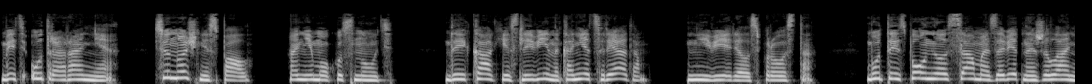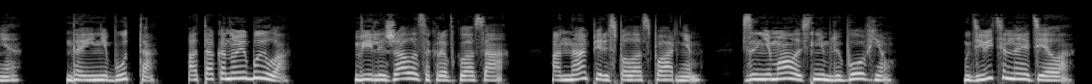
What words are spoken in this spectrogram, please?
Ведь утро раннее, всю ночь не спал, а не мог уснуть. Да и как, если Ви, наконец, рядом? Не верилось просто. Будто исполнилось самое заветное желание. Да и не будто, а так оно и было. Ви лежала, закрыв глаза. Она переспала с парнем, занималась с ним любовью. Удивительное дело.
